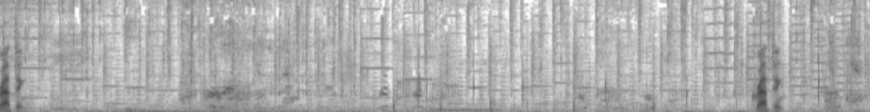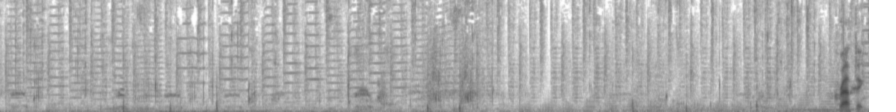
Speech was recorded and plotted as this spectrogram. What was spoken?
Crafting. Crafting. Crafting.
